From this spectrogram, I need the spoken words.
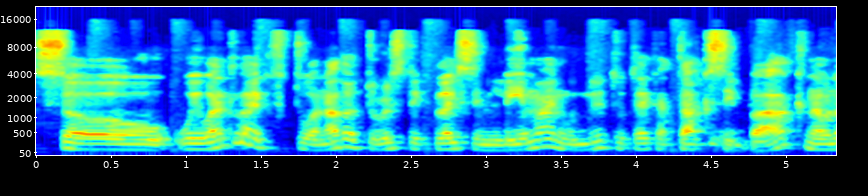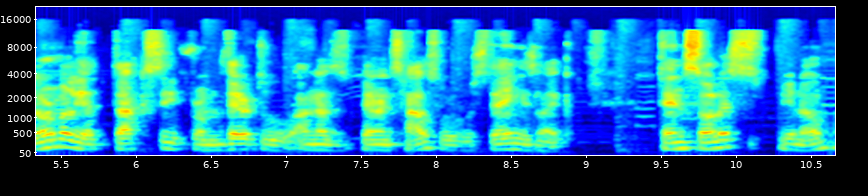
So we went like to another touristic place in Lima and we needed to take a taxi back. Now normally a taxi from there to Anna's parents' house where we're staying is like 10 soles, you know,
